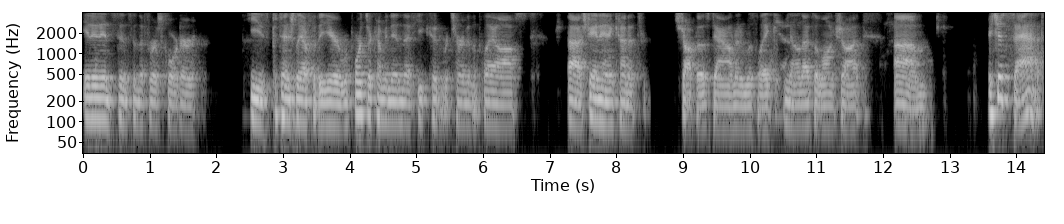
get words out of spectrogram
in an instance in the first quarter, he's potentially out for the year. Reports are coming in that he could return in the playoffs. Uh, Shanahan kind of th- shot those down and was like, yeah. no, that's a long shot. Um, it's just sad,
